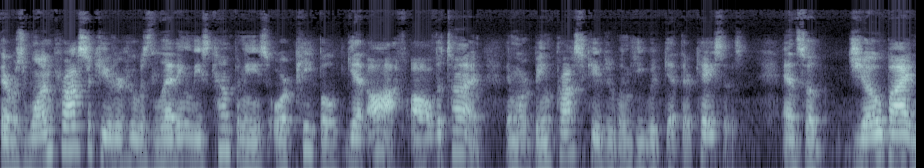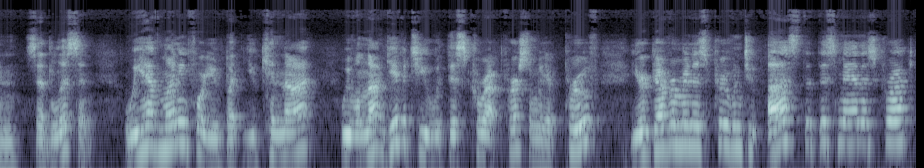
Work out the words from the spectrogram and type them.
there was one prosecutor who was letting these companies or people get off all the time. They weren't being prosecuted when he would get their cases. And so Joe Biden said, listen, we have money for you, but you cannot, we will not give it to you with this corrupt person. We have proof. Your government has proven to us that this man is corrupt.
